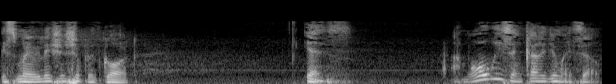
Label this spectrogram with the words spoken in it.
is my relationship with God. Yes. I'm always encouraging myself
